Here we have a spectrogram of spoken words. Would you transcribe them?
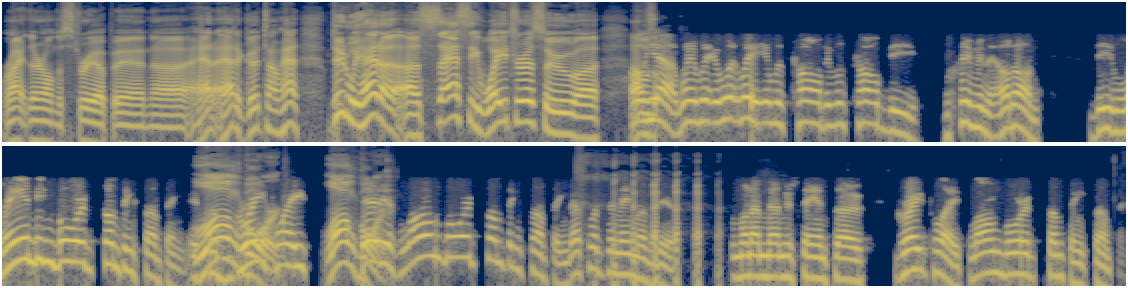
right there on the strip, and uh, had had a good time. Had dude, we had a, a sassy waitress who. Uh, I Oh was, yeah, wait, wait, wait, wait. It was called. It was called the. Wait a minute. Hold on. The landing board something something. It's a great Longboard. place. Longboard. It is. Longboard something something. That's what the name of it is, from what I'm understand. So great place. Longboard something something.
